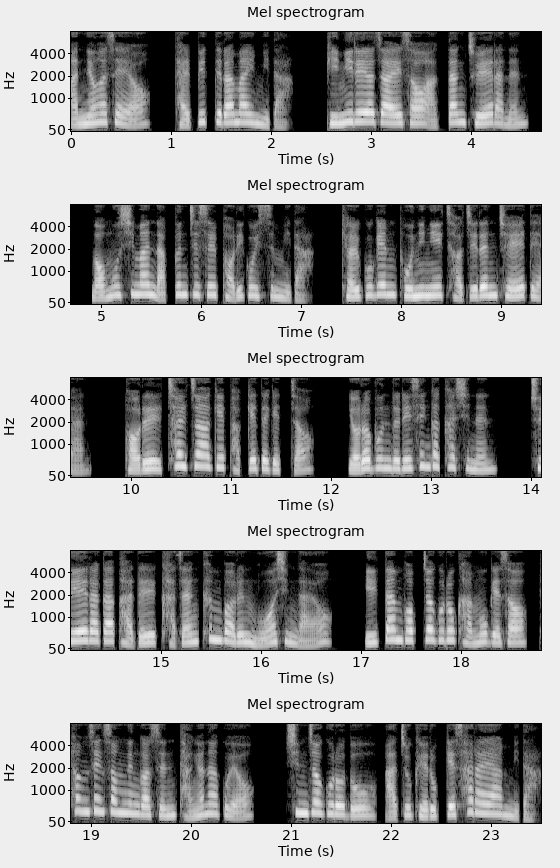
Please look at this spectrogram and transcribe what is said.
안녕하세요. 달빛 드라마입니다. 비밀의 여자에서 악당 주애라는 너무 심한 나쁜 짓을 벌이고 있습니다. 결국엔 본인이 저지른 죄에 대한 벌을 철저하게 받게 되겠죠. 여러분들이 생각하시는 주애라가 받을 가장 큰 벌은 무엇인가요? 일단 법적으로 감옥에서 평생 썩는 것은 당연하고요. 심적으로도 아주 괴롭게 살아야 합니다.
